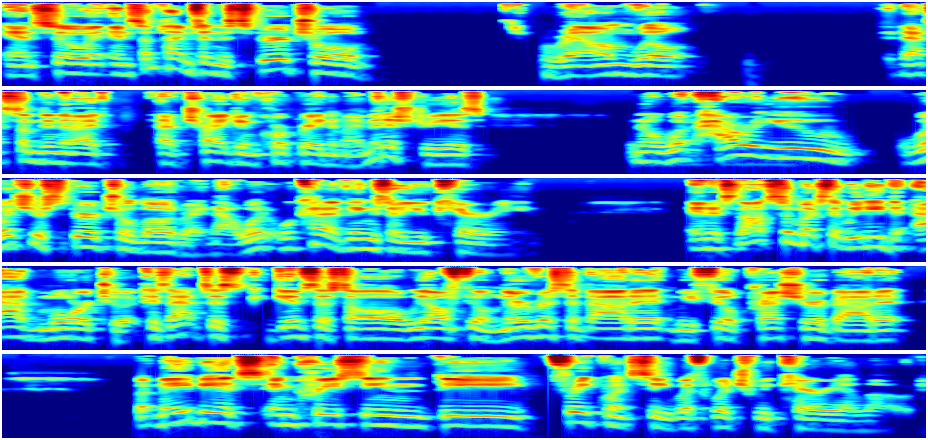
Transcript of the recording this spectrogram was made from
And so, and sometimes in the spiritual realm, we'll that's something that I've I've tried to incorporate in my ministry is, you know, what how are you what's your spiritual load right now? What what kind of things are you carrying? And it's not so much that we need to add more to it because that just gives us all we all feel nervous about it and we feel pressure about it. But maybe it's increasing the frequency with which we carry a load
